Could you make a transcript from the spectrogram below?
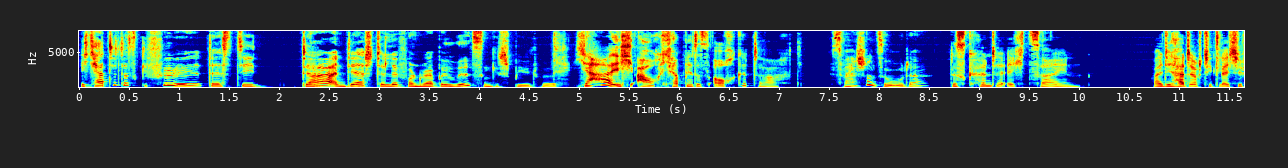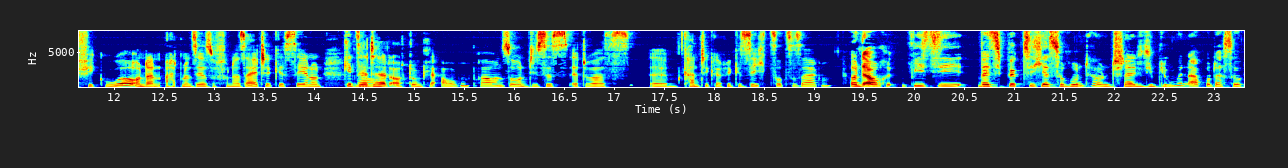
Ich hatte das Gefühl, dass die da an der Stelle von Rebel Wilson gespielt wird. Ja, ich auch. Ich habe mir das auch gedacht. Es war schon so, oder? Das könnte echt sein. Weil die hatte auch die gleiche Figur und dann hat man sie ja so von der Seite gesehen und sie Genau. hatte halt auch dunkle Augenbrauen so und dieses etwas ähm, kantigere Gesicht sozusagen. Und auch wie sie, weil sie bückt sich ja so runter und schneidet die Blumen ab oder so,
